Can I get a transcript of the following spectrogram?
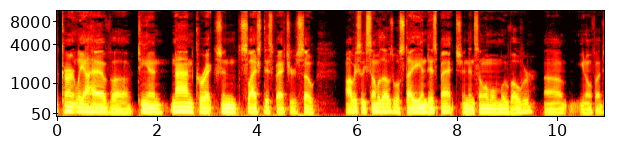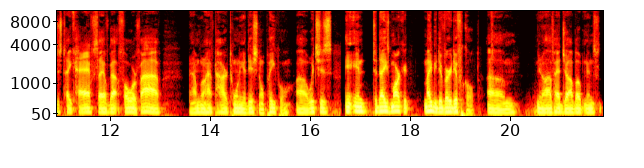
currently, I have uh, 10, nine correction slash dispatchers. So, obviously, some of those will stay in dispatch and then some of them will move over. Um, you know, if I just take half, say I've got four or five, and I'm going to have to hire 20 additional people, uh, which is in, in today's market maybe very difficult. Um, you know, I've had job openings.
